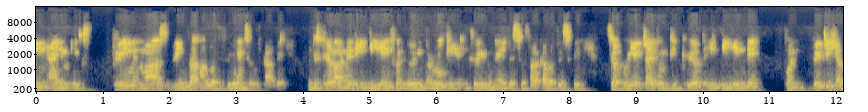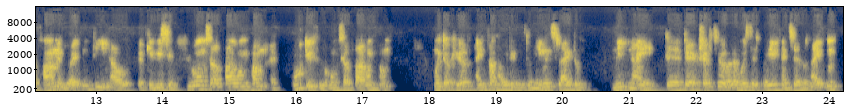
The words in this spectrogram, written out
in einem extremen Maß einfach aber Führungsaufgabe. Und das gehört auch nicht in die Hände von irgendeinem Rookie. Entschuldigung, wenn ich das so sage, aber das zur Projektleitung, die gehört in die Hände von wirklich erfahrenen Leuten, die auch eine gewisse Führungserfahrung haben, eine gute Führungserfahrung haben. Und da gehört einfach auch die Unternehmensleitung mit nein. Der, der Geschäftsführer, der muss das Projekt nicht selber leiten.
